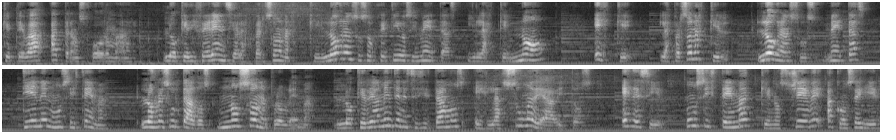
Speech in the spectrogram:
que te va a transformar. Lo que diferencia a las personas que logran sus objetivos y metas y las que no es que las personas que logran sus metas tienen un sistema. Los resultados no son el problema. Lo que realmente necesitamos es la suma de hábitos. Es decir, un sistema que nos lleve a conseguir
